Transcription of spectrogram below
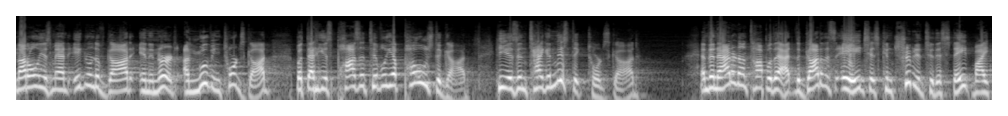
Not only is man ignorant of God and inert, unmoving towards God, but that he is positively opposed to God. He is antagonistic towards God. And then, added on top of that, the God of this age has contributed to this state by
